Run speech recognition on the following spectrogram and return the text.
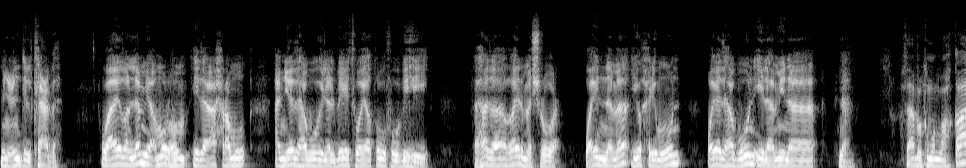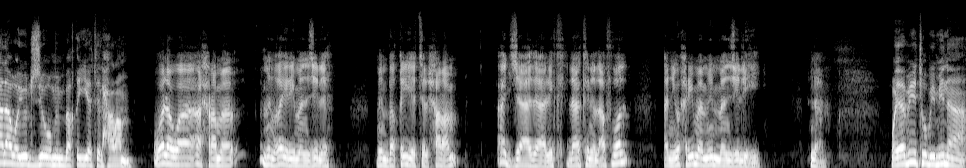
من عند الكعبة. وأيضا لم يأمرهم إذا أحرموا أن يذهبوا إلى البيت ويطوفوا به. فهذا غير مشروع وإنما يحرمون ويذهبون إلى منى. نعم. ثابكم الله. قال ويجزئ من بقية الحرم. ولو أحرم من غير منزله من بقية الحرم أجزأ ذلك لكن الأفضل أن يحرم من منزله. نعم. ويبيت بمنى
